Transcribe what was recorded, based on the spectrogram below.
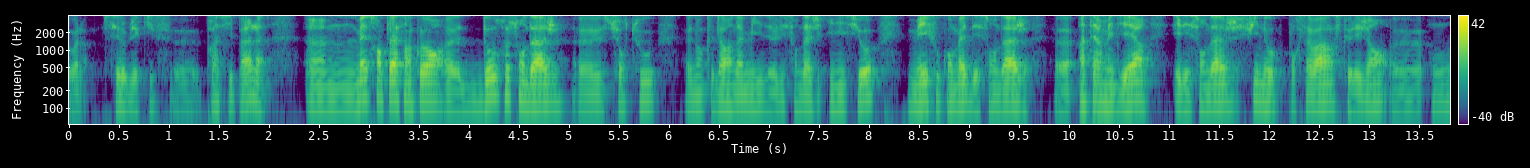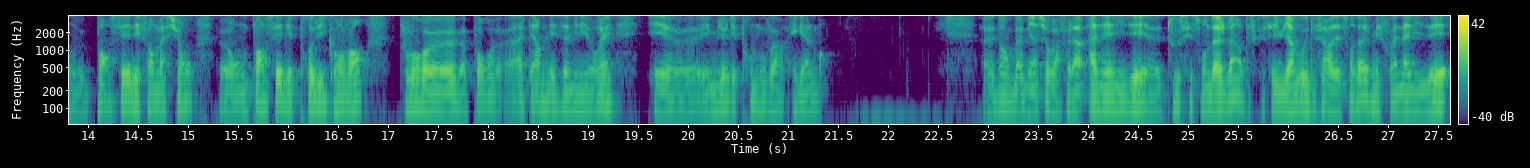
voilà, c'est l'objectif principal. Mettre en place encore d'autres sondages, surtout, donc là on a mis les sondages initiaux, mais il faut qu'on mette des sondages intermédiaires et des sondages finaux pour savoir ce que les gens ont pensé des formations, ont pensé des produits qu'on vend pour, bah, pour à terme les améliorer euh, et, mieux les promouvoir également. Euh, donc bah, bien sûr, il va falloir analyser euh, tous ces sondages-là, hein, parce que c'est bien beau de faire des sondages, mais il faut analyser,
